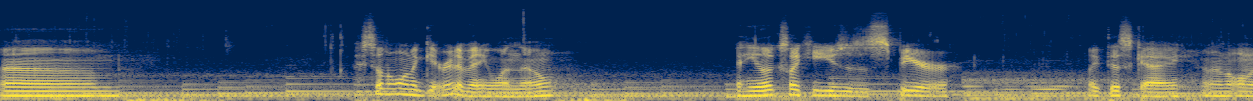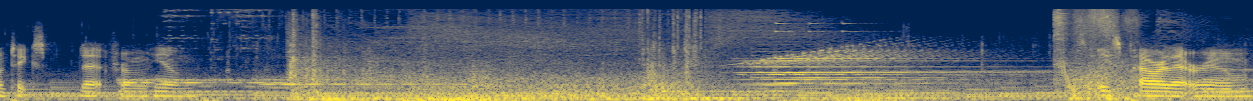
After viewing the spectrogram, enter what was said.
Um, I still don't want to get rid of anyone though. And he looks like he uses a spear, like this guy, and I don't want to take that from him. At least power that room.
